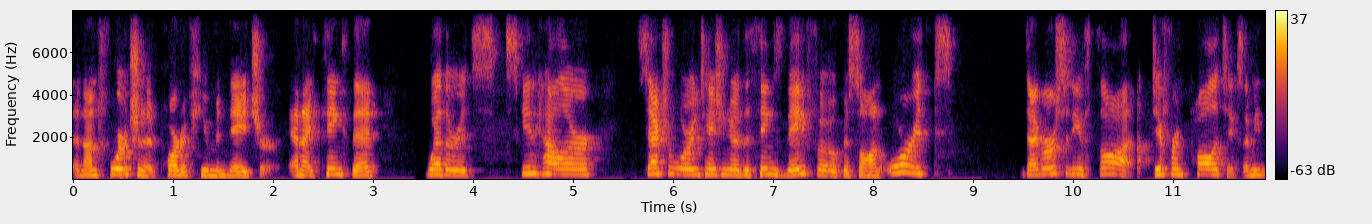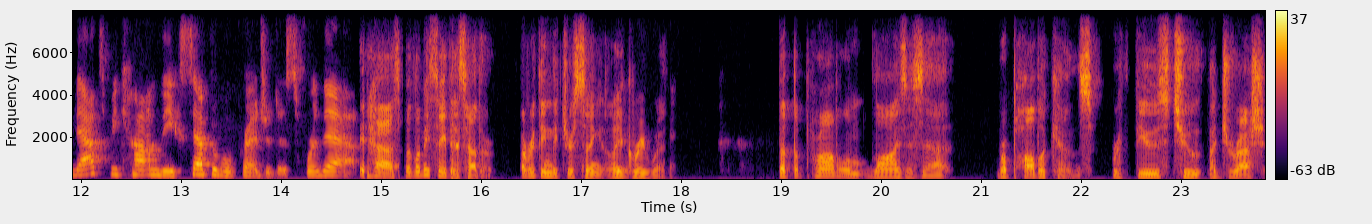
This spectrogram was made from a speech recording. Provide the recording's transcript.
an unfortunate part of human nature. And I think that whether it's skin color, sexual orientation, know, the things they focus on, or it's diversity of thought, different politics. I mean, that's become the acceptable prejudice for them. It has, but let me say this, Heather everything that you're saying, I agree with. But the problem lies is that Republicans refuse to address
